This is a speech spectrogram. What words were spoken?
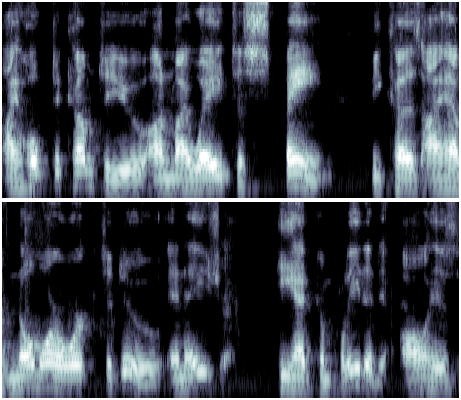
I hope to come to you on my way to Spain because I have no more work to do in Asia. He had completed all his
